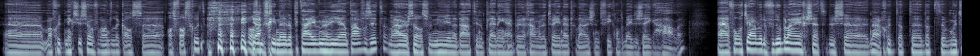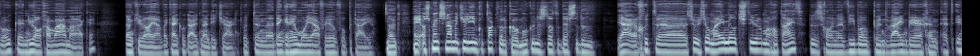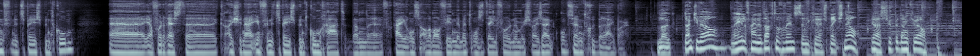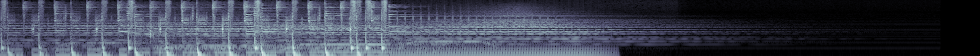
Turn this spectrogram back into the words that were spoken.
maar goed, niks is zo veranderlijk als, als vastgoed. of misschien de partijen je aan tafel zit. Maar zoals we nu inderdaad in de planning hebben, dan gaan we de 32.000 vierkante meter zeker halen. Volgend jaar hebben we de verdubbelaar ingezet. Dus nou goed, dat, dat moeten we ook nu al gaan waarmaken. Dankjewel. Ja, wij kijken ook uit naar dit jaar. Het wordt een, denk ik een heel mooi jaar voor heel veel partijen. Leuk. Hey, als mensen nou met jullie in contact willen komen, hoe kunnen ze dat het beste doen? Ja, nou goed, sowieso mij een mailtje sturen mag altijd. Dat is gewoon uh, wibo.wijnbergen.infinitespace.com. ja, voor de rest, als je naar infinitespace.com gaat, dan ga je ons allemaal vinden met onze telefoonnummers. Wij zijn ontzettend goed bereikbaar. Leuk. Dankjewel. Een hele fijne dag toegewenst en ik uh, spreek snel. Ja, super. Dankjewel.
